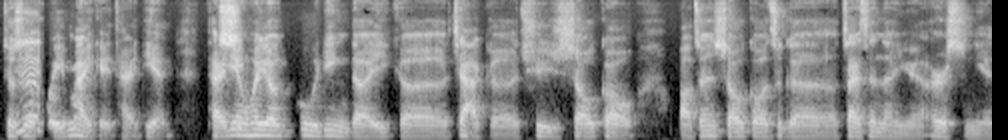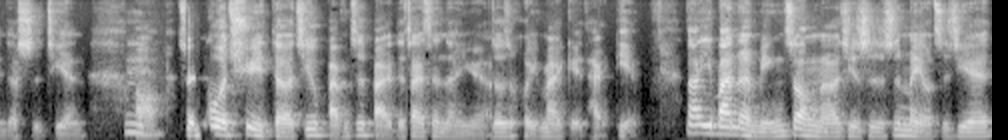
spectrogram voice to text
就是回卖给台电，台电会用固定的一个价格去收购。保证收购这个再生能源二十年的时间，嗯、哦，所以过去的几乎百分之百的再生能源都是回卖给台电。那一般的民众呢，其实是没有直接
